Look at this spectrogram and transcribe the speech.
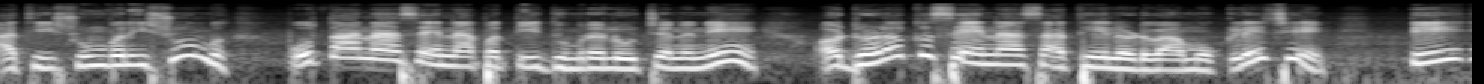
આથી શુંભ નિશુંભ પોતાના સેનાપતિ ધૂમ્રલોચનને અઢળક સેના સાથે લડવા મોકલે છે. તે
